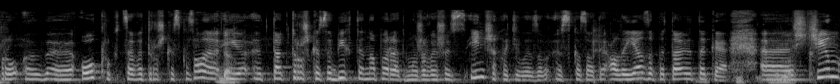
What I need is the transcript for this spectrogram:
про е, е, округ. Це ви трошки сказали, Да. і так трошки забігти наперед. Може, ви щось інше хотіли за- сказати, але я запитаю таке: Е, з чим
